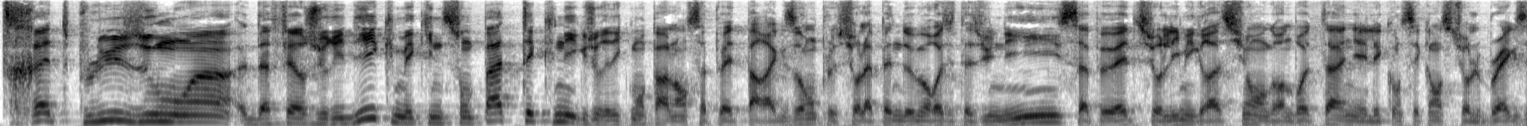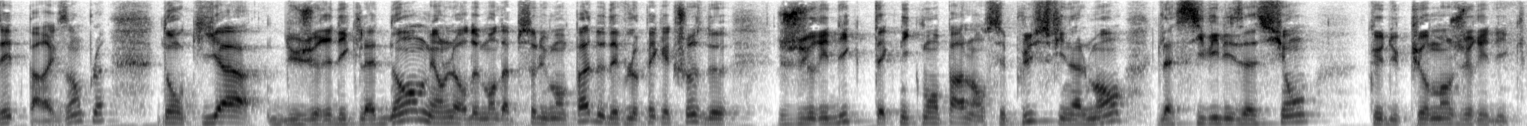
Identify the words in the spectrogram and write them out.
traitent plus ou moins d'affaires juridiques, mais qui ne sont pas techniques juridiquement parlant. Ça peut être par exemple sur la peine de mort aux États-Unis, ça peut être sur l'immigration en Grande-Bretagne et les conséquences sur le Brexit, par exemple. Donc il y a du juridique là-dedans, mais on ne leur demande absolument pas de développer quelque chose de juridique techniquement parlant. C'est plus finalement de la civilisation que du purement juridique.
